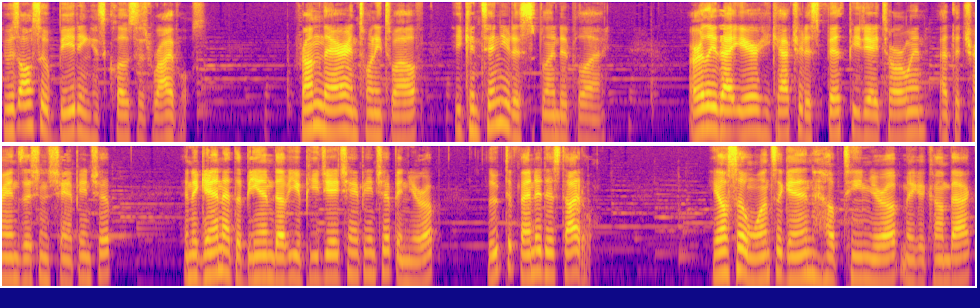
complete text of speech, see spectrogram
he was also beating his closest rivals. From there in 2012, he continued his splendid play. Early that year, he captured his fifth PGA Tour win at the Transitions Championship, and again at the BMW PGA Championship in Europe, Luke defended his title. He also once again helped Team Europe make a comeback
